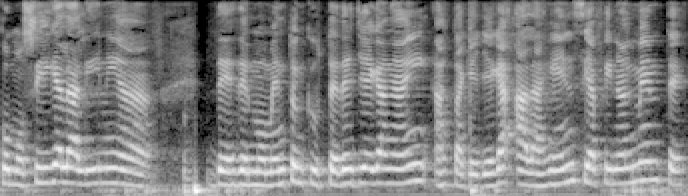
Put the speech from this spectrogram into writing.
como sigue la línea desde el momento en que ustedes llegan ahí hasta que llega a la agencia finalmente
